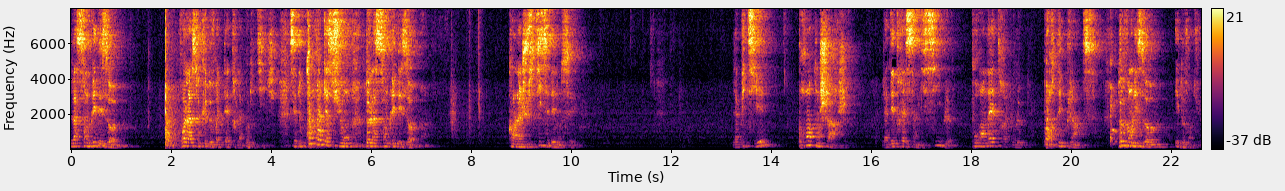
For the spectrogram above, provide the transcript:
l'Assemblée des hommes. Voilà ce que devrait être la politique, cette convocation de l'Assemblée des hommes quand l'injustice est dénoncée. La pitié prend en charge la détresse indicible pour en être le porter plainte devant les hommes et devant Dieu.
